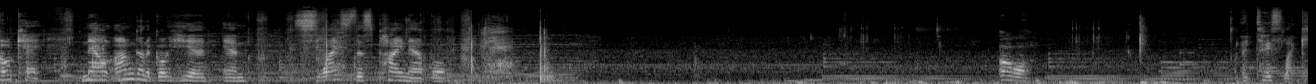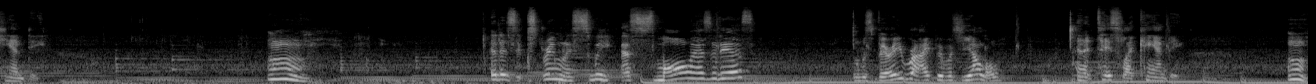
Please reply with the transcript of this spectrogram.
Okay, now I'm going to go ahead and slice this pineapple Oh, it tastes like candy. Mmm. It is extremely sweet. As small as it is, it was very ripe. It was yellow. And it tastes like candy. Mmm.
